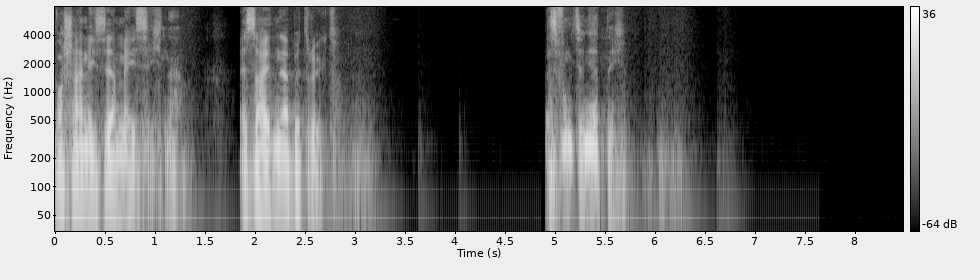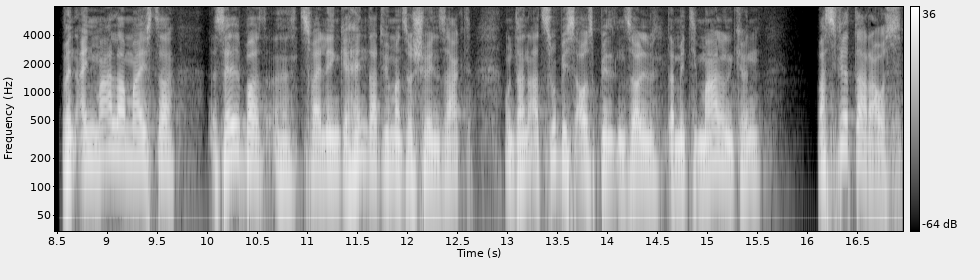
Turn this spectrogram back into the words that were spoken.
Wahrscheinlich sehr mäßig, ne? es sei denn, er betrügt. Es funktioniert nicht. Wenn ein Malermeister selber äh, zwei linke Hände hat, wie man so schön sagt, und dann Azubis ausbilden soll, damit die malen können, was wird daraus?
